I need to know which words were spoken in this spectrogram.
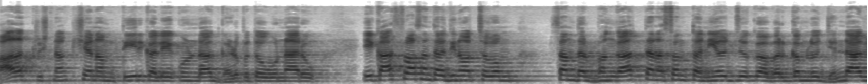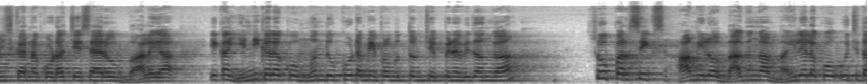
బాలకృష్ణ క్షణం తీరిక లేకుండా గడుపుతూ ఉన్నారు. ఇక స్వాతంత్ర దినోత్సవం సందర్భంగా తన సొంత నియోజకవర్గంలో జెండా ఆవిష్కరణ కూడా చేశారు బాలయ్య. ఇక ఎన్నికలకు ముందు కూటమి ప్రభుత్వం చెప్పిన విధంగా సూపర్ సిక్స్ హామీలో భాగంగా మహిళలకు ఉచిత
